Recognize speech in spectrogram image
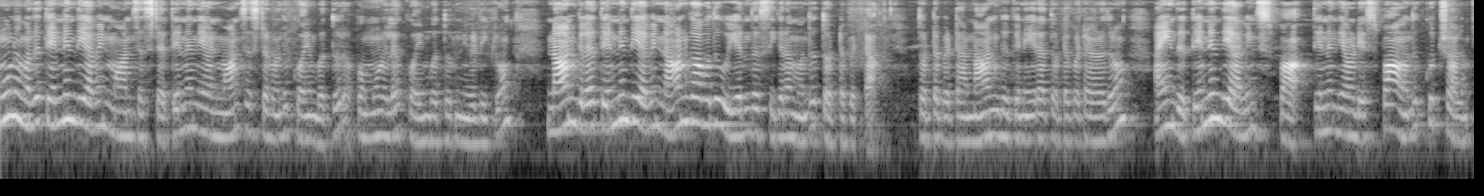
மூணு வந்து தென்னிந்தியாவின் மான்செஸ்டர். தென்னிந்தியாவின் மான்செஸ்டர் வந்து கோயம்புத்தூர். அப்போ மூணில் கோயம்புத்தூர்னு எழுதிக்கிறோம். நான்கில் தென்னிந்தியாவின் நான்காவது உயர்ந்த சிகரம் வந்து தொட்டபெட்டா. தொட்டபெட்டா நான்குக்கு நேராக தொட்டபெட்டா எழுதுகிறோம் ஐந்து தென்னிந்தியாவின் ஸ்பா தென்னிந்தியாவுடைய ஸ்பா வந்து குற்றாலம்.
